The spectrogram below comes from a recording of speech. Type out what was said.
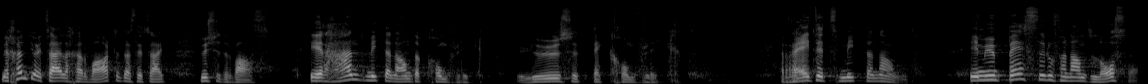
Wir könnten ja jetzt eigentlich erwarten, dass er sagt, wisst ihr was? Ihr habt miteinander Konflikt. Löset den Konflikt. Redet miteinander. Ihr müsst besser aufeinander hören.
